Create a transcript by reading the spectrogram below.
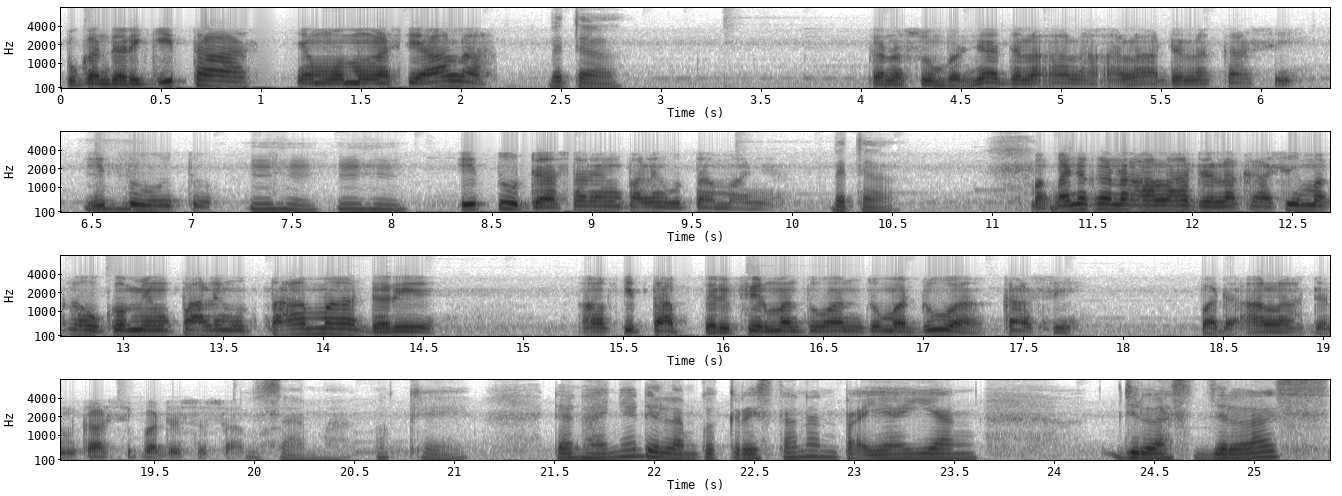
bukan dari kita yang mau mengasihi Allah. Betul. Karena sumbernya adalah Allah. Allah adalah kasih. Itu itu. Mhm, mhm. Itu dasar yang paling utamanya. Betul. Makanya karena Allah adalah kasih, maka hukum yang paling utama dari Alkitab, dari firman Tuhan cuma dua, kasih pada Allah dan kasih pada sesama. Sama. Oke. Dan hanya dalam kekristenan, Pak ya, yang jelas-jelas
